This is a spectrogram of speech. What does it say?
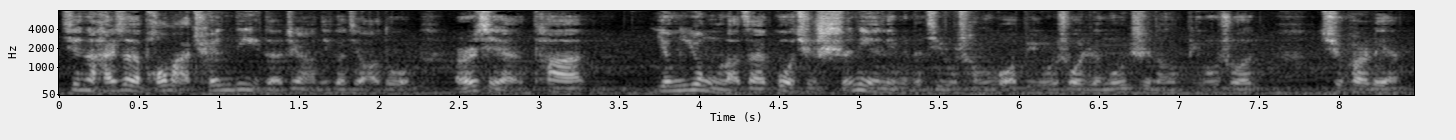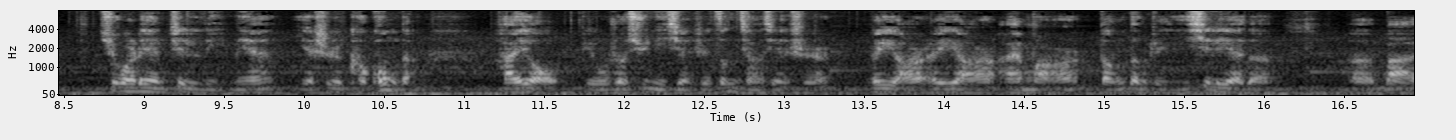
现在还是在跑马圈地的这样的一个角度，而且它应用了在过去十年里面的技术成果，比如说人工智能，比如说区块链，区块链这里面也是可控的。还有，比如说虚拟现实、增强现实、VR、AR、MR 等等这一系列的，呃，把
